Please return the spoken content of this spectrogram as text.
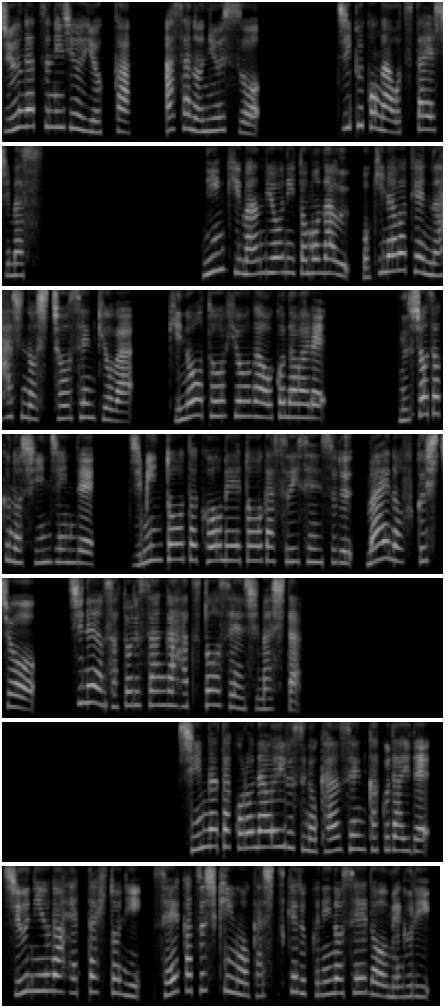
10月24日朝のニュースをジプコがお伝えします。任期満了に伴う沖縄県那覇市の市長選挙は昨日投票が行われ、無所属の新人で自民党と公明党が推薦する前の副市長、知念悟さんが初当選しました。新型コロナウイルスの感染拡大で収入が減った人に生活資金を貸し付ける国の制度をめぐり、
